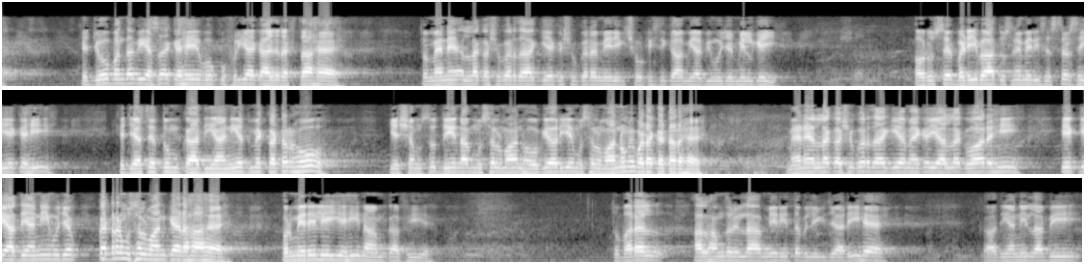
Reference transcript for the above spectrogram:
کہ جو بندہ بھی ایسا کہے وہ کفریہ کاج رکھتا ہے۔ تو میں نے اللہ کا شکر ادا کیا کہ شکر ہے میری ایک چھوٹی سی کامیابی مجھے مل گئی۔ اور اس سے بڑی بات اس نے میری سسٹر سے یہ کہی کہ جیسے تم قادیانیت میں کٹر ہو، یہ شمس الدین اب مسلمان ہو گئے اور یہ مسلمانوں میں بڑا کٹر ہے۔ میں نے اللہ کا شکر ادا کیا، میں کہ یہ اللہ گواہ رہی ایک قادیانی مجھے کٹر مسلمان کہہ رہا ہے اور میرے لیے یہی نام کافی ہے۔ تو برل الحمدللہ میری تبلیغ جاری ہے۔ قادیانی لابی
